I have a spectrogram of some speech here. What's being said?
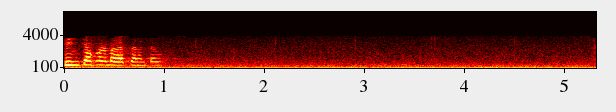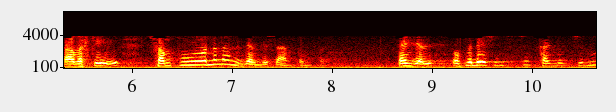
తించి ఒక్కడ పడతానంటావు కాబట్టి సంపూర్ణమైన దీర్ఘశాంతంతో ఏం చేయాలి ఉపదేశించు ఖండించుము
